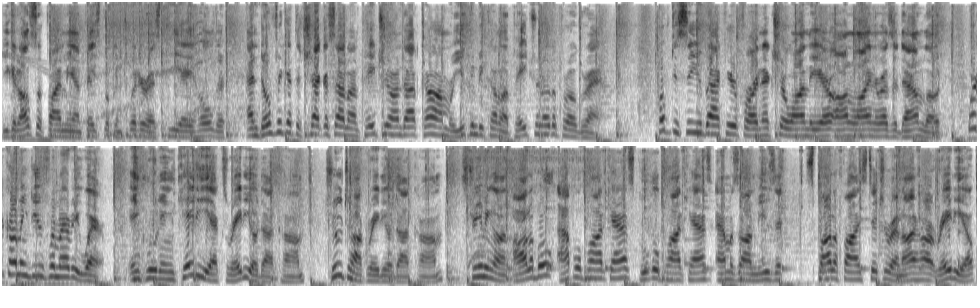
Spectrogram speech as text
You can also find me on Facebook and Twitter as PA Holder, and don't forget to check us out on patreon.com, where you can become a patron of the program. Hope to see you back here for our next show on the air, online, or as a download. We're coming to you from everywhere, including KDXRadio.com, TrueTalkRadio.com, streaming on Audible, Apple Podcasts, Google Podcasts, Amazon Music, Spotify, Stitcher, and iHeartRadio,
